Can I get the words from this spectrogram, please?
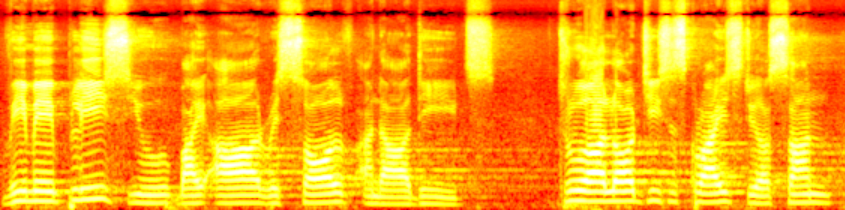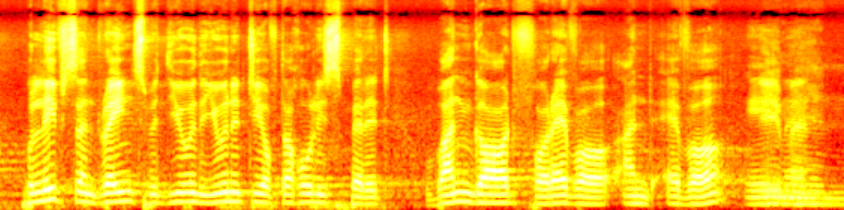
we may please you by our resolve and our deeds. Through our Lord Jesus Christ, your Son, who lives and reigns with you in the unity of the Holy Spirit, one God forever and ever. Amen.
